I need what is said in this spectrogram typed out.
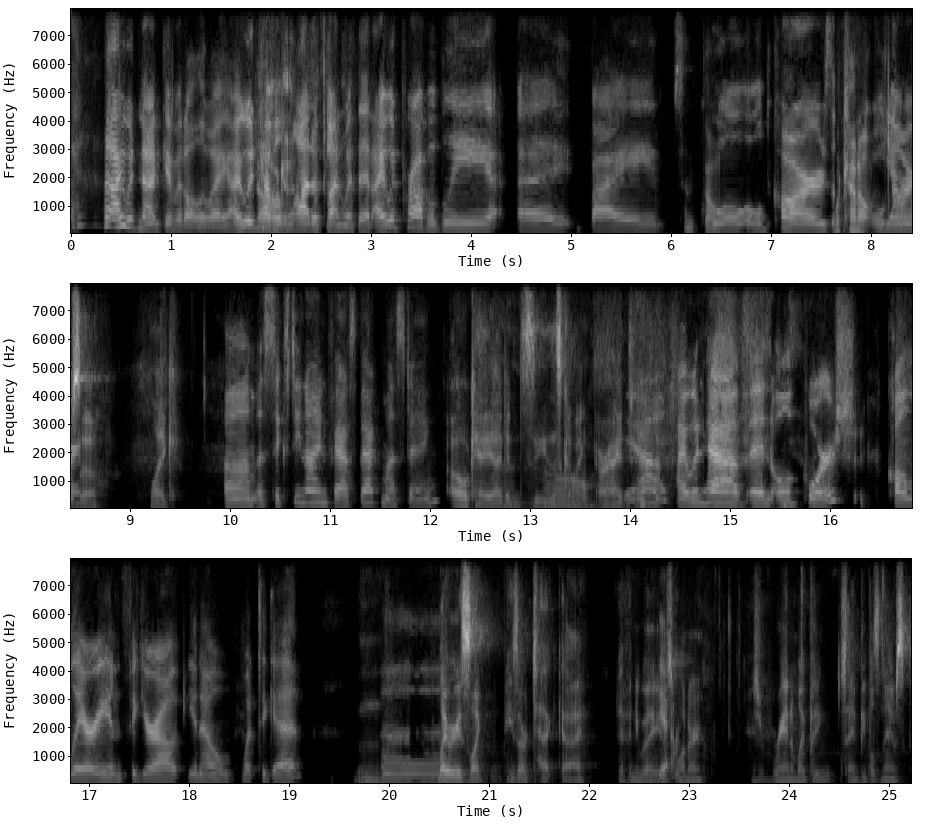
I would not give it all away. I would Oh, have okay. a lot of fun with it. I would probably uh, buy some Don't. cool old cars. What kind of old cars though? Like, Um, a '69 fastback Mustang. okay, I didn't see this coming. Oh. All right. Yeah, I would have an old Porsche. Call Larry and figure out, you know, what to get. Mm. Uh, Larry's like he's our tech guy. If anybody is wondering, he's randomly putting saying people's names.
